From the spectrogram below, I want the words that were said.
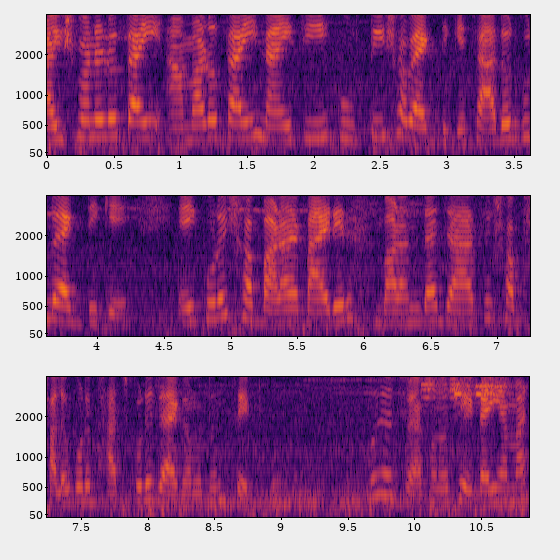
আয়ুষ্মানেরও তাই, আমারও তাই, নাইটি, কুর্তি সব একদিকে, চাদরগুলো একদিকে। এই করে সব বাড়া, বাইরের বারান্দা যা আছে সব ভালো করে ভাঁজ করে জায়গা মতন সেট করব। বুঝেছ? এখন হচ্ছে এটাই আমার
